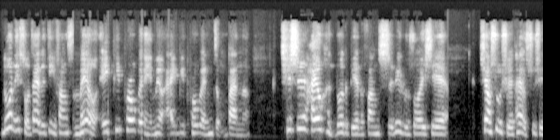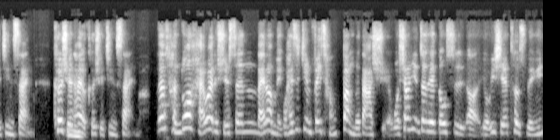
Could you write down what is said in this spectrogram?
如果你所在的地方是没有 AP program 也没有 IB program，你怎么办呢？其实还有很多的别的方式，例如说一些像数学，它有数学竞赛；科学它有科学竞赛嘛。那很多海外的学生来到美国，还是进非常棒的大学。我相信这些都是呃有一些特殊的原因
